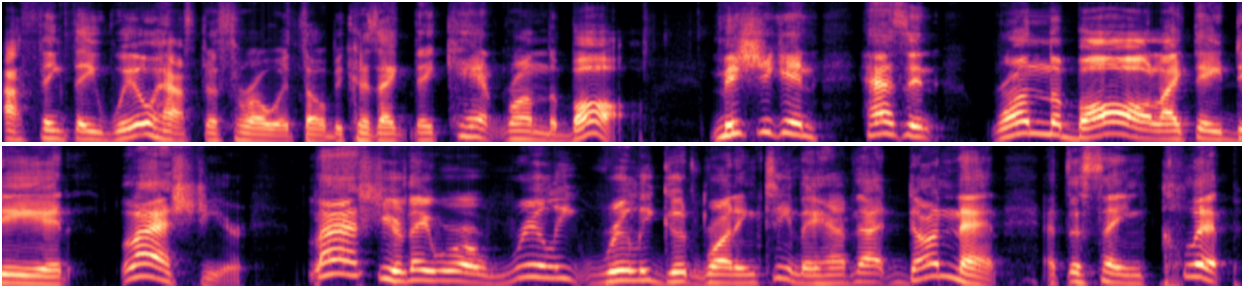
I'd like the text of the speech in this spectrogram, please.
I think they will have to throw it though because they, they can't run the ball. Michigan hasn't run the ball like they did last year. Last year they were a really really good running team. They have not done that at the same clip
